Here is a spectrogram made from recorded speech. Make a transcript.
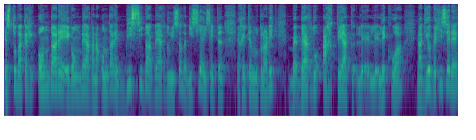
ez du bakarrik ondare egon behar, baina ondare bizi bat behar du izan, da bizia izaiten erraiten dutelarik, behar du arteak le, lekua, nagio behiz ere,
